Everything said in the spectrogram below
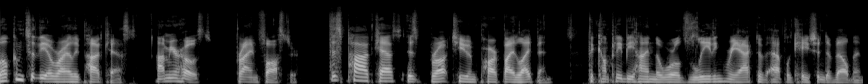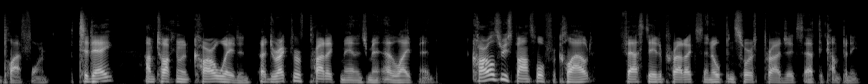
Welcome to the O'Reilly Podcast. I'm your host, Brian Foster. This podcast is brought to you in part by Lightbend, the company behind the world's leading reactive application development platform. Today, I'm talking with Karl Wehden, a director of product management at Lightbend. Karl is responsible for cloud, fast data products, and open source projects at the company.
